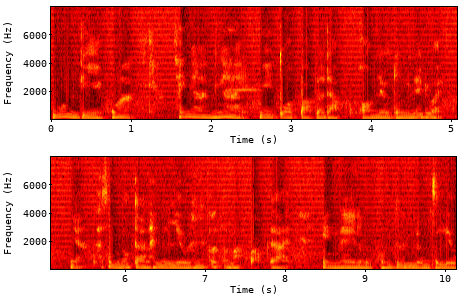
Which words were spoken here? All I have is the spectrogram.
รู้ว่ามันดีเพราะว่าใช้งานง่ายมีตัวปรับระดับความเร็วตรงนี้ได้ด้วยเนี่ยถ้าสมมติต้องการให้มันเร็วฉันก็สามารถปรับได้ เห็นในระบบคอมพิวเตอร์เร็วมันจะเร็ว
